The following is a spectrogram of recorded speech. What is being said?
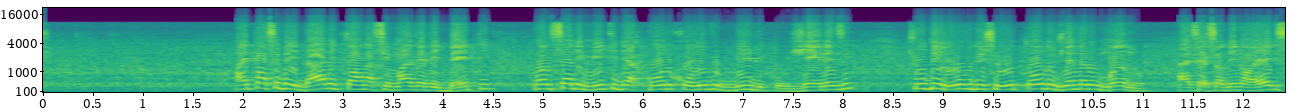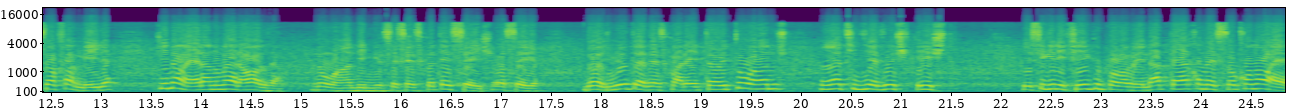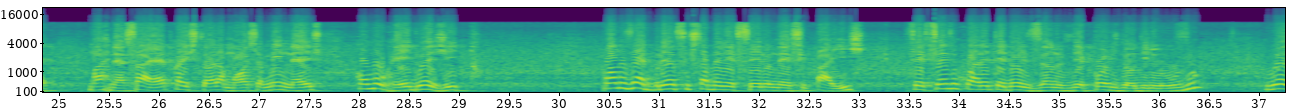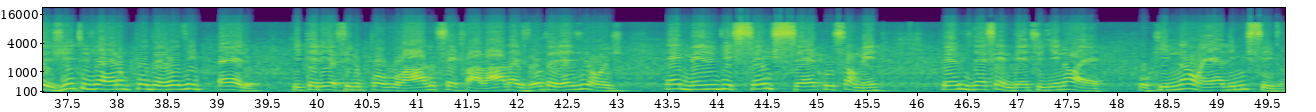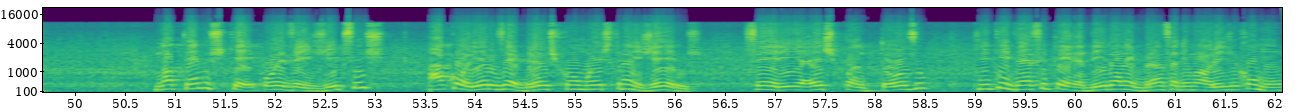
A impossibilidade torna-se mais evidente quando se admite, de acordo com o livro bíblico Gênesis, que o dilúvio destruiu todo o gênero humano, à exceção de Noé e de sua família, que não era numerosa, no ano de 1656, ou seja, 2.348 anos antes de Jesus Cristo. Isso significa que o povoamento da terra começou com Noé, mas nessa época a história mostra Menés como rei do Egito. Quando os hebreus se estabeleceram nesse país, 642 anos depois do dilúvio, o Egito já era um poderoso império que teria sido povoado, sem falar das outras regiões, em menos de seis séculos somente pelos descendentes de Noé, o que não é admissível. Notemos que os egípcios acolheram os hebreus como estrangeiros. Seria espantoso que tivesse perdido a lembrança de uma origem comum,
